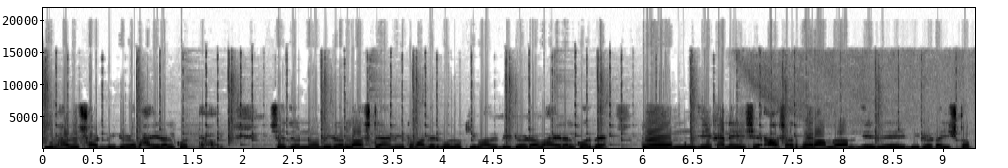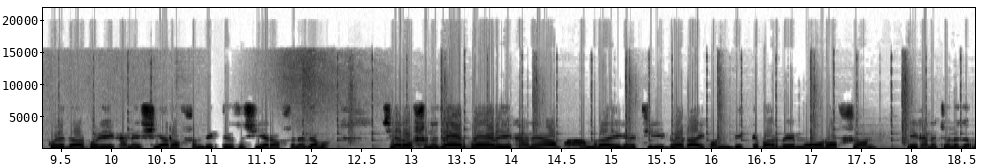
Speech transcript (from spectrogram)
কীভাবে শর্ট ভিডিও ভাইরাল করতে হয়? সেজন্য ভিডিওর লাস্টে আমি তোমাদের বলব কীভাবে ভিডিওটা ভাইরাল করবে। তো এখানে এসে আসার পর আমরা এই যে ভিডিওটা স্টপ করে দেওয়ার পর এখানে শেয়ার অপশন দেখতে হচ্ছে শেয়ার অপশনে যাব। শেয়ার অপশনে যাওয়ার পর এখানে আমরা এখানে থ্রি ডট আইকন দেখতে পারবে মোর অপশন এখানে চলে যাব।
